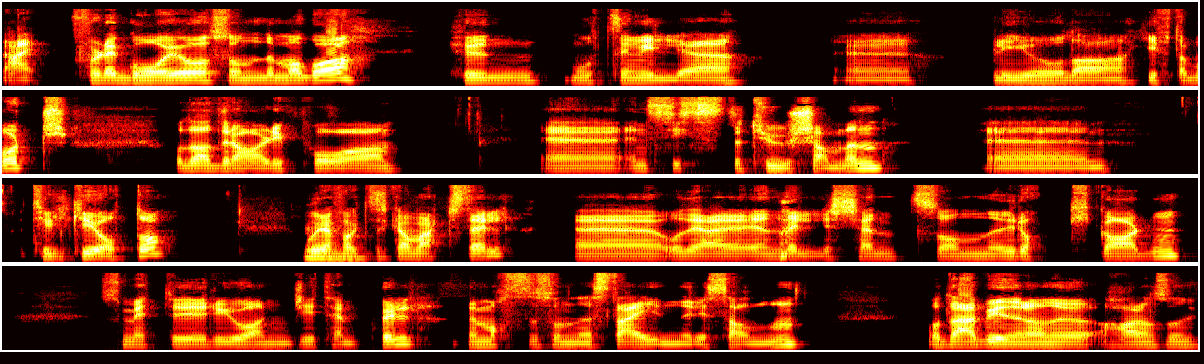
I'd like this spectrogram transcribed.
Nei, for det går jo som det må gå. Hun, mot sin vilje, eh, blir jo da gifta bort, og da drar de på eh, en siste tur sammen eh, til Kyoto, hvor jeg Mm. faktisk har vært selv. Eh, og det er en veldig kjent sånn rock garden som heter Yuanji tempel, med masse sånne steiner i sanden. Og der begynner han, har han sånn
